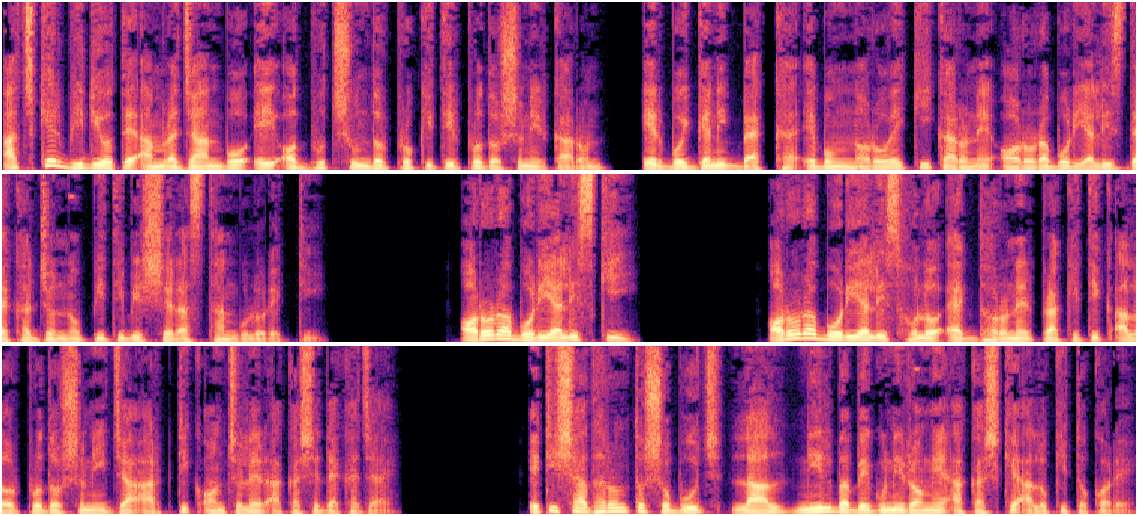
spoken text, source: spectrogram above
আজকের ভিডিওতে আমরা জানব এই অদ্ভুত সুন্দর প্রকৃতির প্রদর্শনীর কারণ, এর বৈজ্ঞানিক ব্যাখ্যা এবং নরওয়ে কী কারণে অরোরা বোরিয়ালিস দেখার জন্য পৃথিবীর সেরা স্থানগুলোর একটি। অরোরা বোরিয়ালিস কি? অরোরা বোরিয়ালিস হল এক ধরনের প্রাকৃতিক আলোর প্রদর্শনী যা আর্কটিক অঞ্চলের আকাশে দেখা যায়। এটি সাধারণত সবুজ, লাল, নীল বা বেগুনি রঙে আকাশকে আলোকিত করে।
